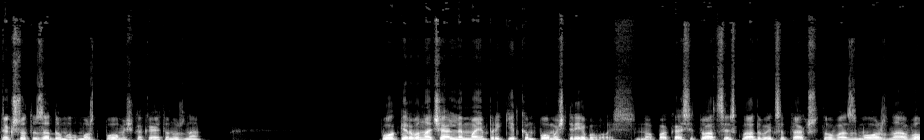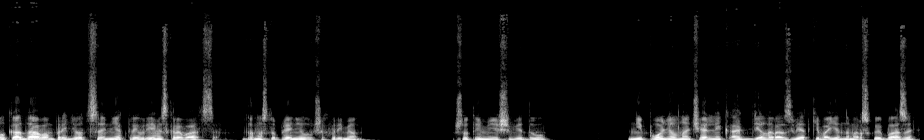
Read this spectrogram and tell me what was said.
Так что ты задумал? Может, помощь какая-то нужна? По первоначальным моим прикидкам помощь требовалась, но пока ситуация складывается так, что, возможно, волкодавам придется некоторое время скрываться, до наступления лучших времен. Что ты имеешь в виду? Не понял начальник отдела разведки военно-морской базы.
